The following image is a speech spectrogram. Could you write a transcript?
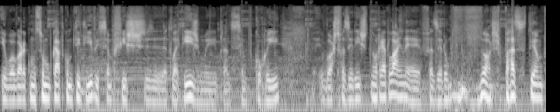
Eu agora, como sou um bocado competitivo e sempre fiz eh, atletismo e, portanto, sempre corri, eu gosto de fazer isto no redline, é fazer o menor espaço de tempo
